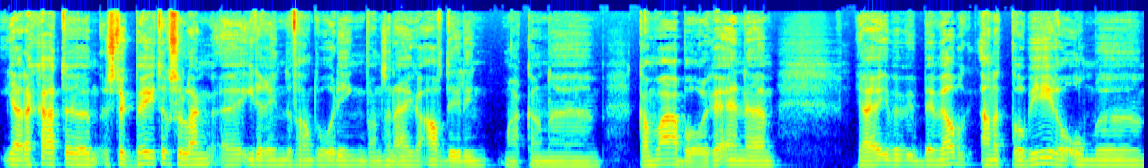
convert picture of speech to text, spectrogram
ja dat gaat eh, een stuk beter zolang eh, iedereen de verantwoording van zijn eigen afdeling maar kan, eh, kan waarborgen. En ehm, ja, ik ben wel aan het proberen om, ehm,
